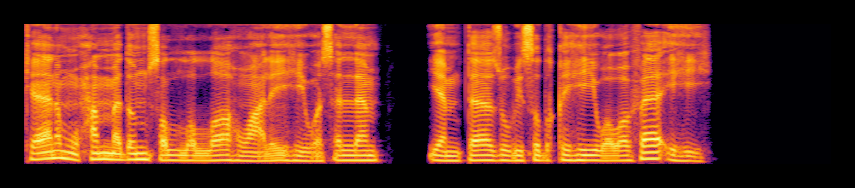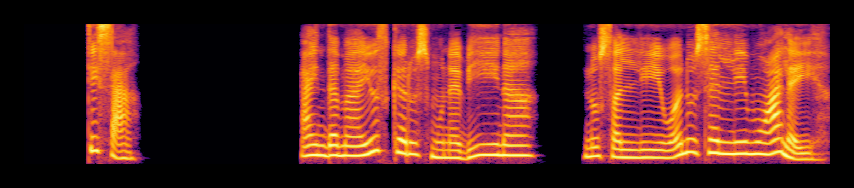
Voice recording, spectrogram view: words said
كان محمد صلى الله عليه وسلم يمتاز بصدقه ووفائه. تسعة. عندما يذكر اسم نبينا نصلي ونسلم عليه.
